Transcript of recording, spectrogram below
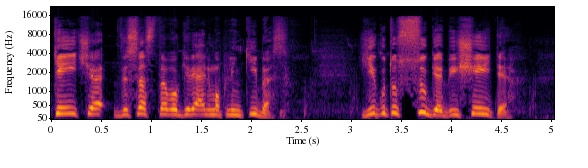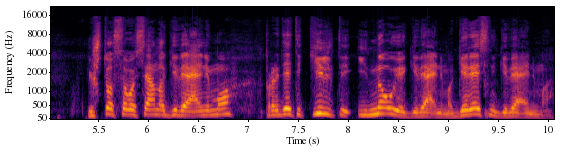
keičia visas tavo gyvenimo aplinkybės. Jeigu tu sugebi išeiti iš to savo seno gyvenimo, pradėti kilti į naują gyvenimą, geresnį gyvenimą,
